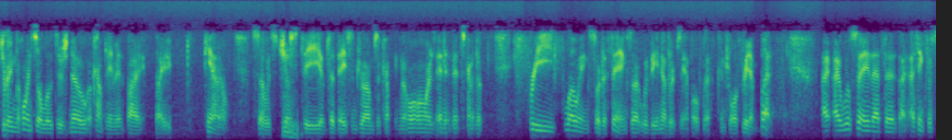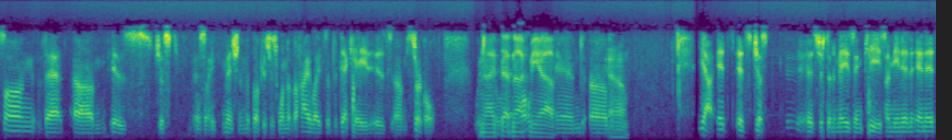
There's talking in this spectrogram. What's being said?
during the horn solos, there's no accompaniment by by piano, so it's just mm the the bass and drums accompanying the horns, and it, it's kind of a free flowing sort of thing. So it would be another example of the controlled freedom. But I, I will say that the I think the song that um, is just as I mentioned in the book is just one of the highlights of the decade is um, Circle. Which no, that knocked me out. And um, yeah. yeah, it's it's just it's just an amazing piece. I mean, it, and it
